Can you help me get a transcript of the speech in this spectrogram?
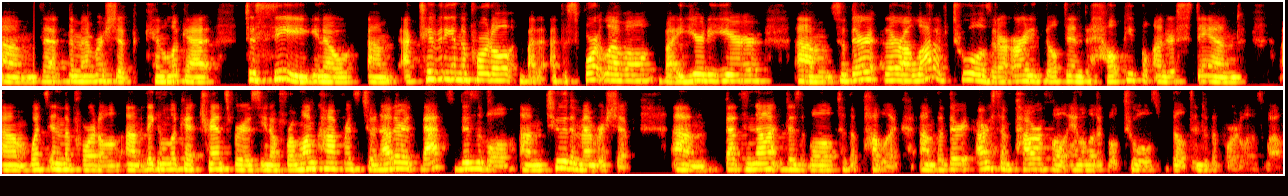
um, that the membership can look at to see, you know, um, activity in the portal the, at the sport level by year to year. Um, so there, there are a lot of tools that are already built in to help people understand um, what's in the portal. Um, they can look at transfers, you know, from one conference to another. That's visible um, to the membership. Um, that's not visible to the public, um, but there are some powerful analytical tools built into the portal as well.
